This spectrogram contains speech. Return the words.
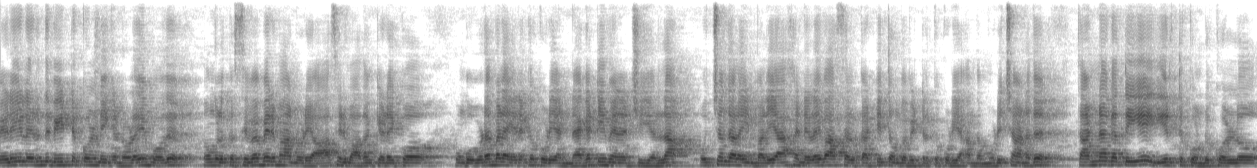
வெளியிலிருந்து வீட்டுக்குள் நீங்கள் நுழையும் போது உங்களுக்கு சிவபெருமானுடைய ஆசீர்வாதம் கிடைக்கும். உங்கள் உடம்பில் இருக்கக்கூடிய நெகட்டிவ் எனர்ஜி எல்லாம் உச்சந்தலையின் வழியாக நிலைவாசல் கட்டி தொங்க விட்டிருக்கக்கூடிய அந்த முடிச்சானது தன்னகத்தையே ஈர்த்து கொண்டு கொள்ளும்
